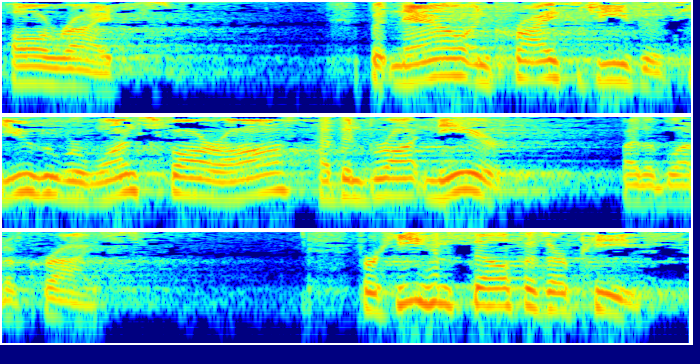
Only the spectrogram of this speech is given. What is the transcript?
Paul writes, But now in Christ Jesus, you who were once far off have been brought near by the blood of Christ. For he himself is our peace,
